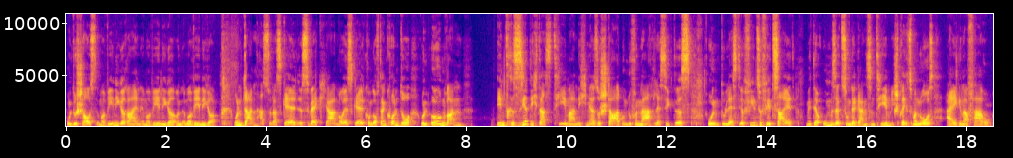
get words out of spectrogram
und du schaust immer weniger rein, immer weniger und immer weniger. Und dann hast du das Geld, ist weg, ja, neues Geld kommt auf dein Konto und irgendwann interessiert dich das Thema nicht mehr so stark und du vernachlässigt es und du lässt dir viel zu viel Zeit mit der Umsetzung der ganzen Themen. Ich spreche jetzt mal nur aus eigener Erfahrung.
